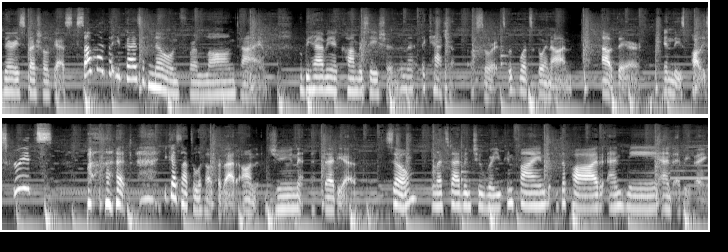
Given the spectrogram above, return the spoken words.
very special guest, someone that you guys have known for a long time. We'll be having a conversation and a, a catch up of sorts with what's going on out there in these poly streets. But you guys have to look out for that on June 30th. So let's dive into where you can find the pod and me and everything.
